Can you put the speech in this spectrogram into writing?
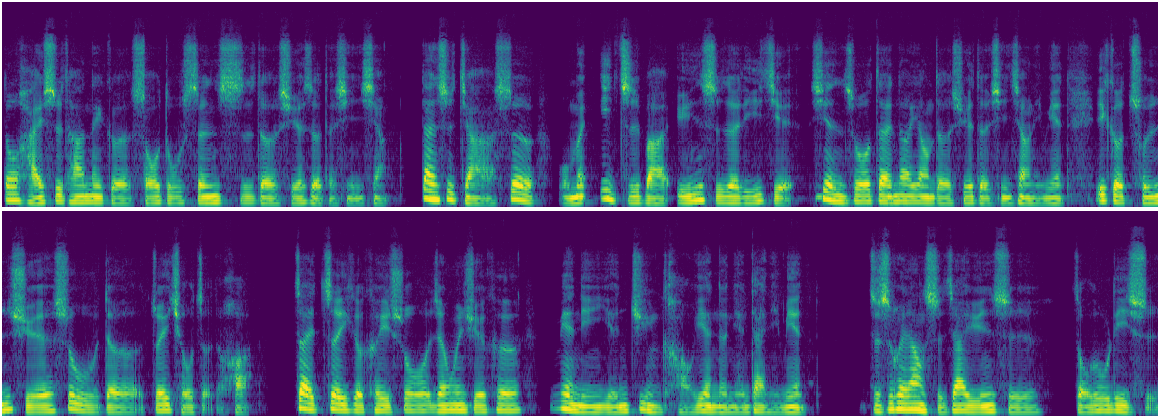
都还是他那个熟读深思的学者的形象，但是假设我们一直把语音石的理解限缩在那样的学者形象里面，一个纯学术的追求者的话，在这一个可以说人文学科面临严峻考验的年代里面，只是会让史家语音石走入历史，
